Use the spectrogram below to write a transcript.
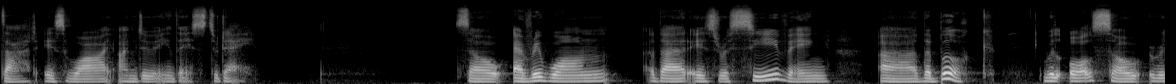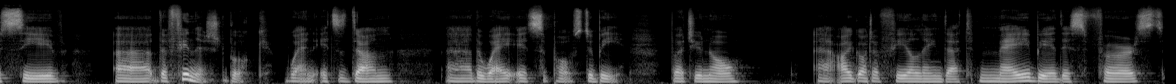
that is why I'm doing this today. So everyone that is receiving uh, the book will also receive uh, the finished book when it's done uh, the way it's supposed to be. But you know, uh, I got a feeling that maybe this first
